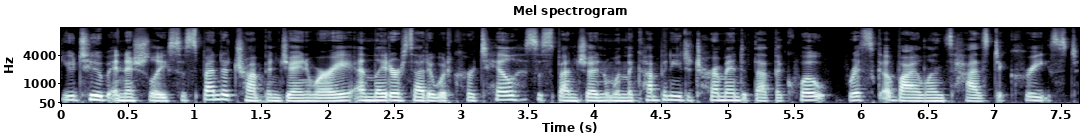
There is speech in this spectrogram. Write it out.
YouTube initially suspended Trump in January and later said it would curtail his suspension when the company determined that the quote, risk of violence has decreased.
